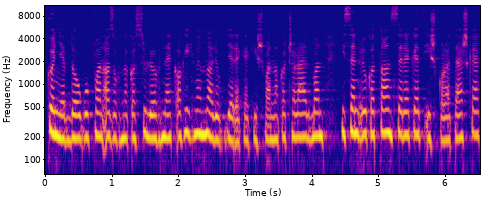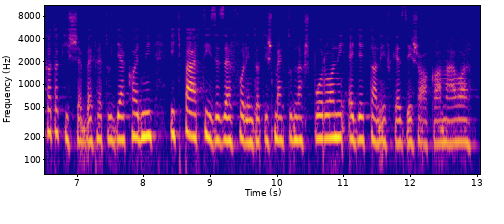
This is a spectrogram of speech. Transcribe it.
Könnyebb dolguk van azoknak a szülőknek, akiknek nagyobb gyerekek is vannak a családban, hiszen ők a tanszereket, iskolatáskákat a kisebbekre tudják hagyni, így pár tízezer forintot is meg tudnak spórolni egy-egy tanévkezdés alkalmával.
